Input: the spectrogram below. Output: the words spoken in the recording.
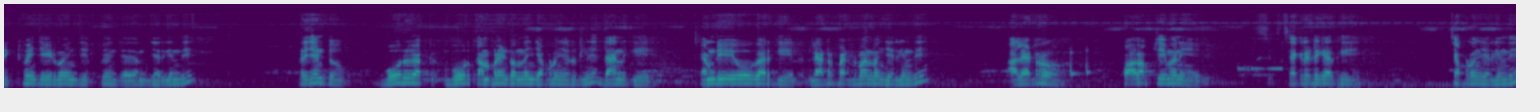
రెక్టిఫై చేయడం అని చెప్పడం జరిగింది. ప్రజెంట్ బోరు యొక్క బోర్ కంప్లైంట్ ఉందని చెప్పడం జరుగుతుంది. దానికి ఎండిఓ గారికి లెటర్ పెట్టమనడం జరిగింది. ఆ లెటర్ ఫాలోఅప్ చేయమని సెక్రటరీ గారికి చెప్పడం జరిగింది.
